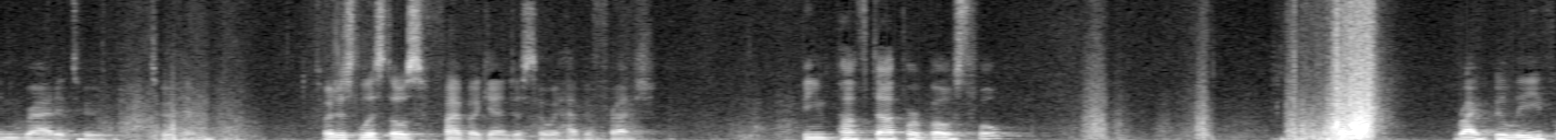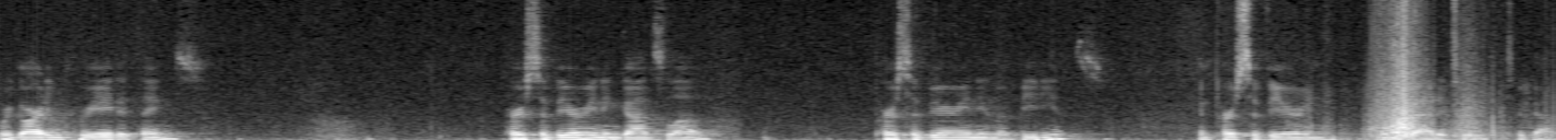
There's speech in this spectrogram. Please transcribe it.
in gratitude to Him. So I just list those five again just so we have it fresh. Being puffed up or boastful, right belief regarding created things, persevering in God's love, persevering in obedience, and persevering in gratitude to God.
